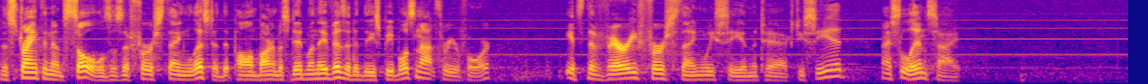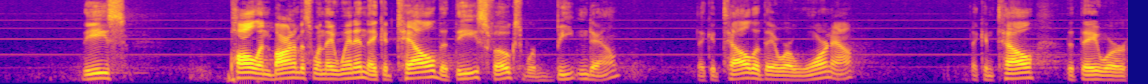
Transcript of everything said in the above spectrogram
the strengthening of souls is the first thing listed that Paul and Barnabas did when they visited these people. It's not three or four, it's the very first thing we see in the text. You see it? Nice little insight. These Paul and Barnabas, when they went in, they could tell that these folks were beaten down. They could tell that they were worn out. They can tell that they were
